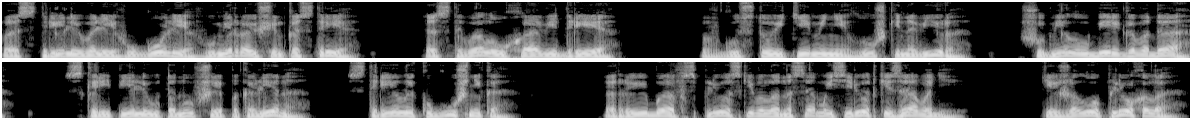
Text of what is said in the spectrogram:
Постреливали уголья в умирающем костре, остывала уха в ведре. В густой темени Лушкина вира шумела у берега вода, скрипели утонувшие по колено стрелы кугушника. Рыба всплескивала на самой середке заводи, тяжело плехала,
